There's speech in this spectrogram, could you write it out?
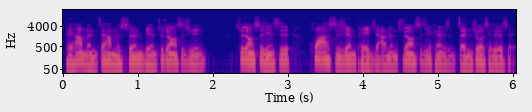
陪他们在他们身边，最重要的事情，最重要的事情是花时间陪家人，最重要的事情可能是拯救谁谁谁。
